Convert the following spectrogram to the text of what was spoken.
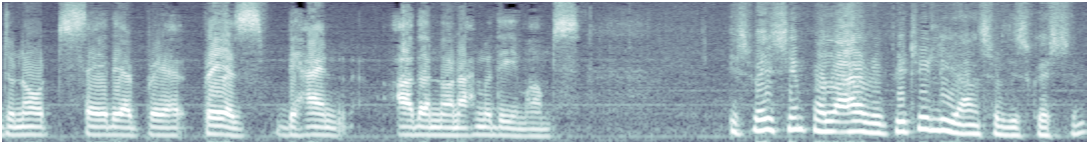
do not say their pray prayers behind other non-Ahmadi Imams? It's very simple. I have repeatedly answered this question.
